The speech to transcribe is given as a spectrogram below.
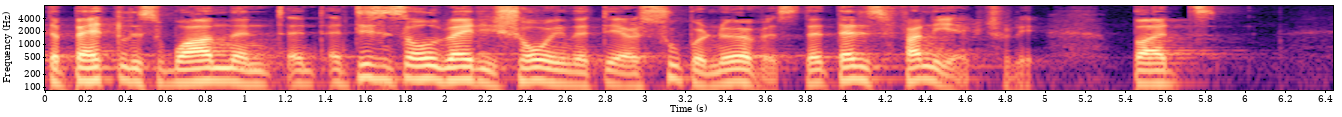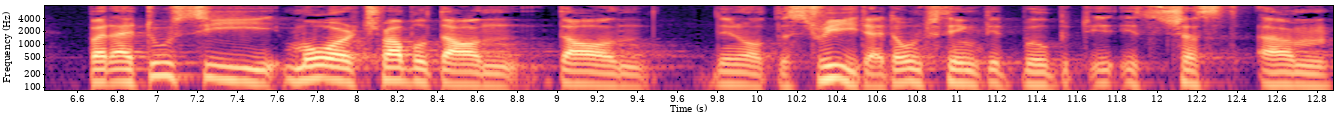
the battle is won, and, and, and this is already showing that they are super nervous. That that is funny actually, but but I do see more trouble down down you know the street. I don't think it will. Be, it's just um,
